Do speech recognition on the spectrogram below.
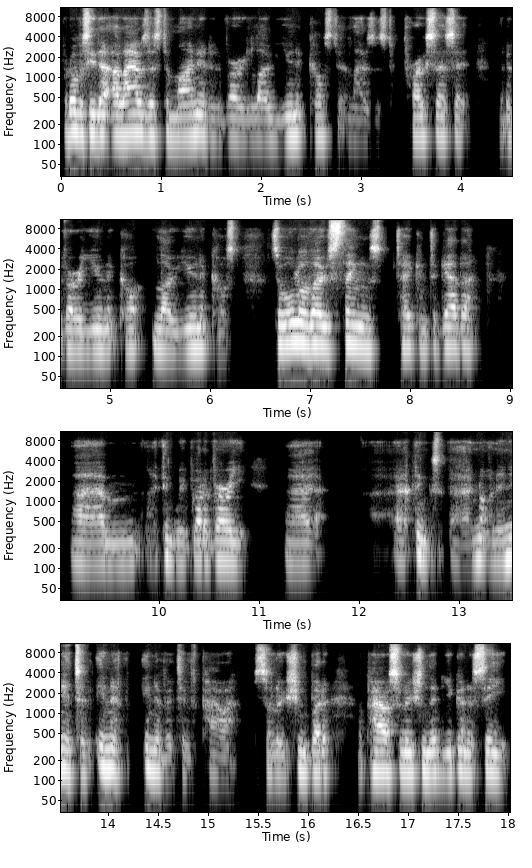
but obviously that allows us to mine it at a very low unit cost. It allows us to process it at a very unit co- low unit cost. So all of those things taken together, um, I think we've got a very uh, I think uh, not an innovative, innovative power solution, but a power solution that you're going to see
